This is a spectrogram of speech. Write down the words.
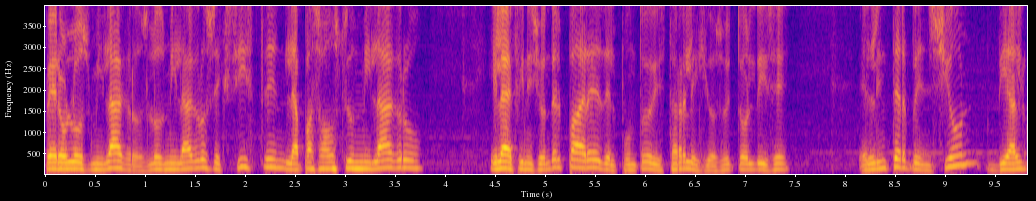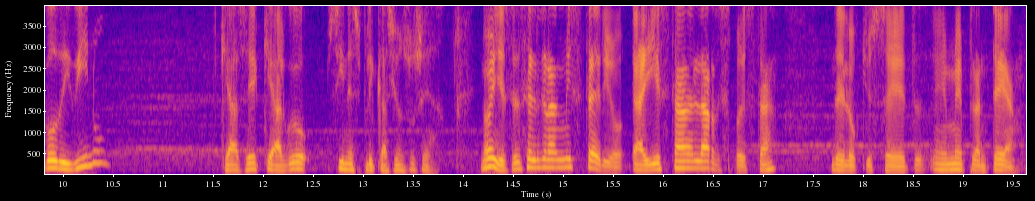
Pero los milagros, los milagros existen, le ha pasado a usted un milagro. Y la definición del Padre desde el punto de vista religioso y todo, él dice, es la intervención de algo divino que hace que algo sin explicación suceda. No, y ese es el gran misterio. Ahí está la respuesta de lo que usted eh, me plantea.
